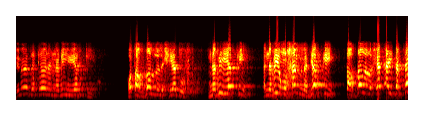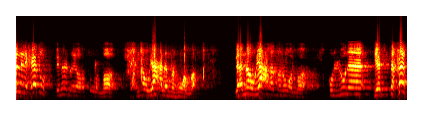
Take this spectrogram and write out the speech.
لماذا كان النبي يبكي وتغضل لحيته؟ النبي يبكي النبي محمد يبكي تغضل لحيته أي تبتل لحيته. لماذا يا رسول الله؟ لأنه يعلم من هو الله. لأنه يعلم من هو الله. كلنا يستخف.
